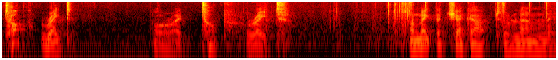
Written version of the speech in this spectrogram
top rate. All right, top rate. And make the check out to Lonely.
